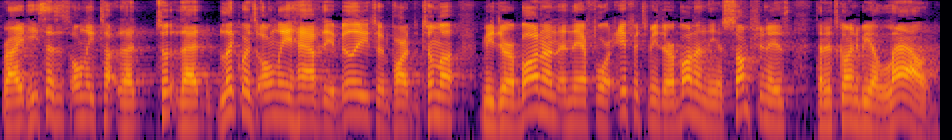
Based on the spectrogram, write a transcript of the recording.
right, he says it's only t- that, t- that liquids only have the ability to impart the Tumah midirabanan, and therefore, if it's midirabanan, the assumption is that it's going to be allowed.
